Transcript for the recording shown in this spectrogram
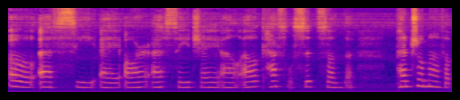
O S C A R S H A L L Castle sits on the pendulum of a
